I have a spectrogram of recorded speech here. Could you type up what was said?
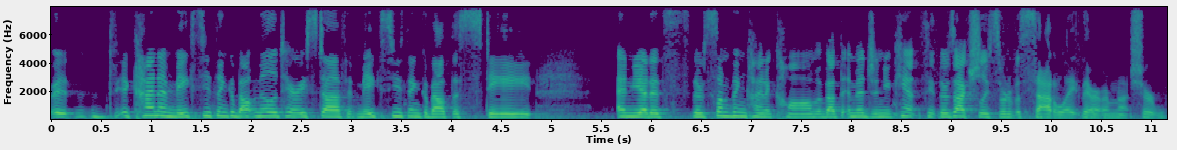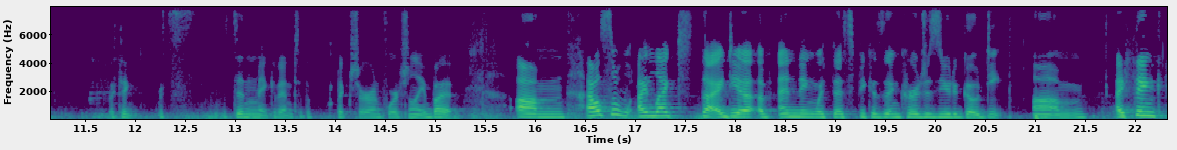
it, it kind of makes you think about military stuff. It makes you think about the state. And yet it's, there's something kind of calm about the image. And you can't see, there's actually sort of a satellite there. I'm not sure. I think it's, it didn't make it into the picture, unfortunately. But um, I also, I liked the idea of ending with this because it encourages you to go deep. Um, I think,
